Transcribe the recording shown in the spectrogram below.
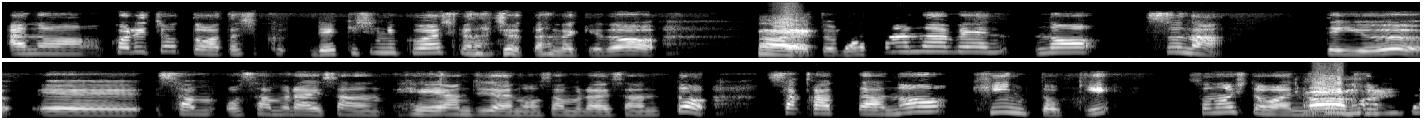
あの、これちょっと私、く歴史に詳しくなっちゃったんだけど、はい。えっと、渡辺の綱っていう、えーさお侍さん、平安時代のお侍さんと、坂田の金時、その人はね、あはい金太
